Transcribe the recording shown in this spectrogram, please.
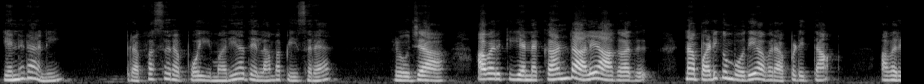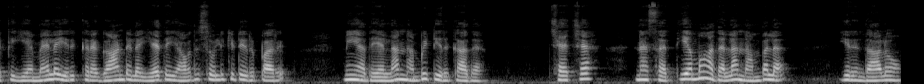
என்னடா நீ? ப்ரொஃபஸரை போய் மரியாதை இல்லாம பேசுற? ரோஜா அவருக்கு என்னை கண்டாலே ஆகாது. நான் படிக்கும்போதே அவர் அப்படித்தான். அவருக்கு என் மேலே இருக்கிற காண்டில் எதையாவது சொல்லிக்கிட்டு இருப்பாரு. நீ அதையெல்லாம் நம்பிட்டு இருக்காத. சேச்சே நான் சத்தியமா அதெல்லாம் நம்பலை. இருந்தாலும்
